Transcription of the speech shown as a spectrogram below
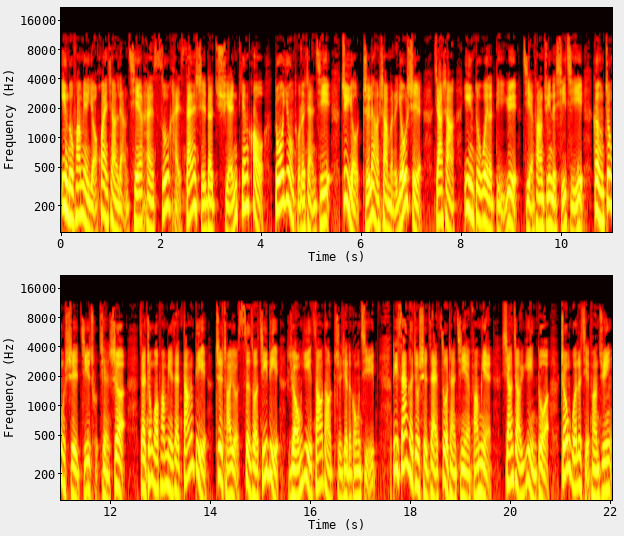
印度方面有幻象两千和苏凯三十的全天候多用途的战机，具有质量上面的优势。加上印度为了抵御解放军的袭击，更重视基础建设。在中国方面，在当地至少有四座基地容易遭到直接的攻击。第三个就是在作战经验。方面，相较于印度，中国的解放军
